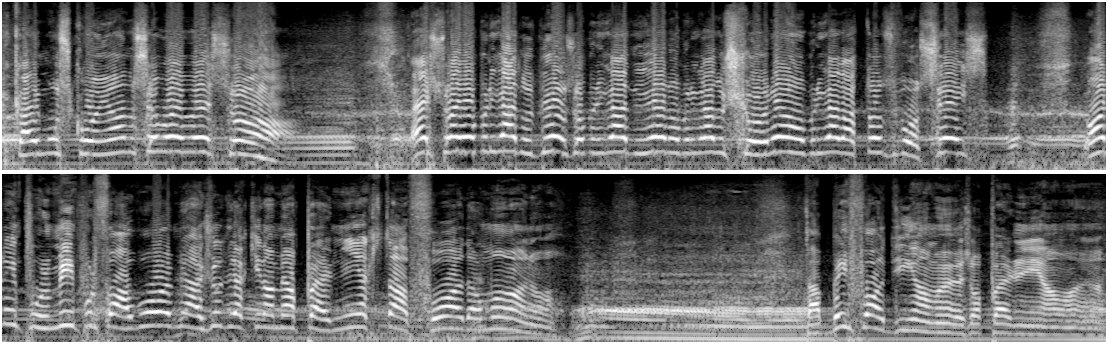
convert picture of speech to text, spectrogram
Ficar aí musconhando, você vai ver só. É isso aí, obrigado Deus, obrigado Iano, obrigado Chorão, obrigado a todos vocês. Orem por mim, por favor, me ajudem aqui na minha perninha que tá foda, mano. Tá bem fodinha mesmo a perninha, mano.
